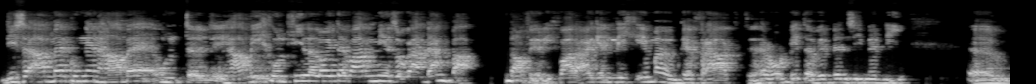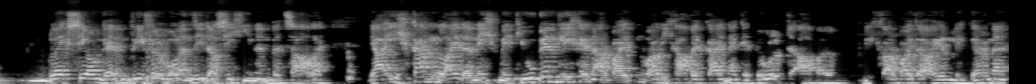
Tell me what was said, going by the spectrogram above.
diese Anmerkungen habe und äh, habe ich und viele Leute waren mir sogar dankbar dafür. Ich war eigentlich immer gefragt, Herr Holt, bitte würden Sie mir die äh, Lektion geben, wie viel wollen Sie, dass ich Ihnen bezahle? Ja, ich kann leider nicht mit Jugendlichen arbeiten, weil ich habe keine Geduld, aber ich arbeite eigentlich gerne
